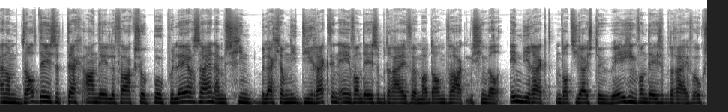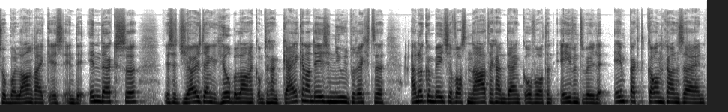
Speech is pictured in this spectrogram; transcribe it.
En omdat deze tech-aandelen vaak zo populair zijn, en misschien beleg je er niet direct in een van deze bedrijven, maar dan vaak misschien wel indirect, omdat juist de weging van deze bedrijven ook zo belangrijk is in de indexen, is het juist denk ik heel belangrijk om te gaan kijken naar deze nieuwsberichten en ook een beetje vast na te gaan denken over wat een eventuele impact kan gaan zijn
